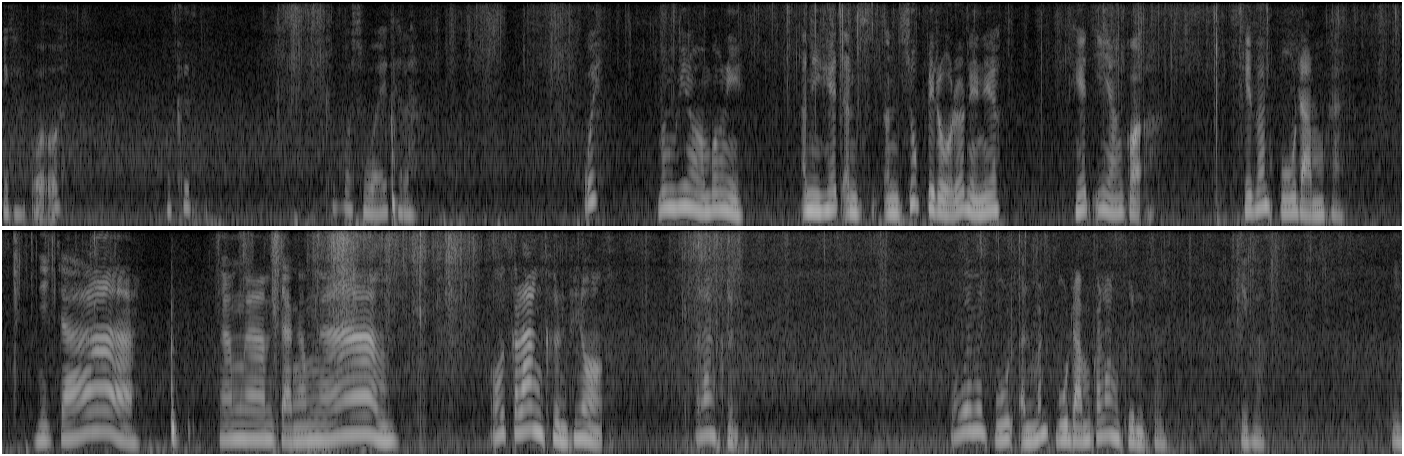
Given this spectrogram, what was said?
นี่ค่ะโอ้ยมันขึ้น คือบ่สวยแท้ละอุ้ยเบิ่งพี่น้องเบิ่งนี่ อันนี้เฮ็ดอันอันซุปปิโรแล้วเนี่เนี่ยเฮ็ดอีหยังก็เฮ็ดมันปูดำค่ะ นี่จ้างามงามๆจ้างามงามๆโอ้ยกระล่างขึ้นพี่น้องกระล่างขึ้นโอ้ยมันปูอันมันปูดำกระล่างขึ้นค่ะนี่ค่ะนี่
